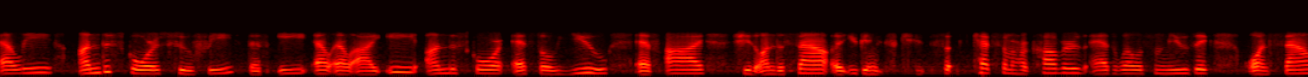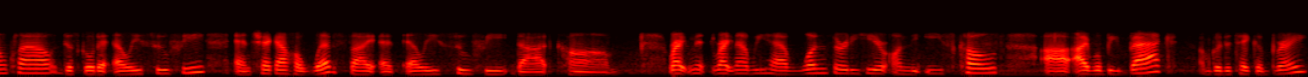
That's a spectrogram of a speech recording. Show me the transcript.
Ellie underscore Soufi. That's E L L I E underscore S O U F I. She's on the sound. Uh, you can catch some of her covers as well as some music on SoundCloud. Just go to Ellie Soufi and check out her website at elliesoufi.com. Right, right now we have 1:30 here on the East Coast. Uh, I will be back. I'm going to take a break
